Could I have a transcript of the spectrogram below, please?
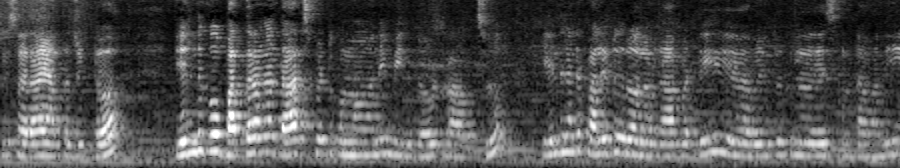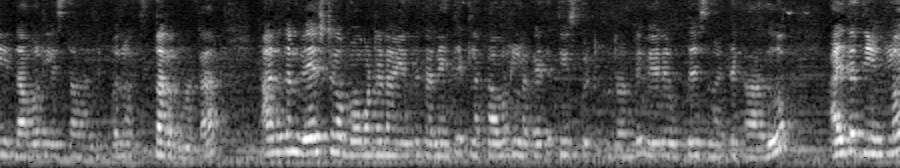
చూసారా ఎంత జుట్టు? ఎందుకు భద్రంగా దాచిపెట్టుకున్నామని మీకు డౌట్ రావచ్చు. ఎందుకంటే పల్లెటూరు వాళ్ళం కాబట్టి వెంట్రుకలు వేసుకుంటామని దబర్లు ఇస్తామని చెప్పని వస్తారనమాట అందుకని వేస్ట్గా పోగొట్టడం ఎందుకని అయితే ఇట్లా కవర్లకు అయితే తీసి పెట్టుకుంటామండి వేరే ఉద్దేశం అయితే కాదు. అయితే దీంట్లో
